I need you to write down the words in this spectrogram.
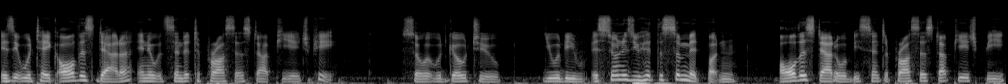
is it would take all this data and it would send it to process.php. So it would go to, you would be, as soon as you hit the submit button, all this data would be sent to process.php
